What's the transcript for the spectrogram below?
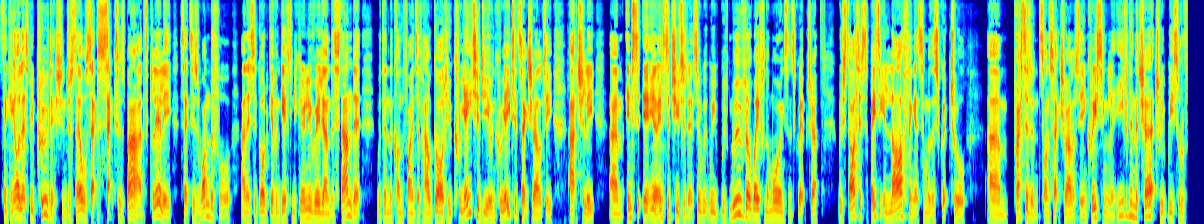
thinking, "Oh, let's be prudish and just say, oh, sex, sex is bad." Clearly, sex is wonderful, and it's a God-given gift, and you can only really understand it within the confines of how God, who created you and created sexuality, actually, um, inst- you know, instituted it. So we, we we've moved away from the moorings in Scripture. We've started basically laughing at some of the scriptural um, precedents on sexuality increasingly. Even in the church, we, we sort of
